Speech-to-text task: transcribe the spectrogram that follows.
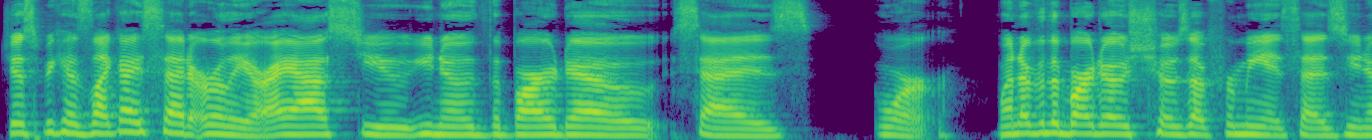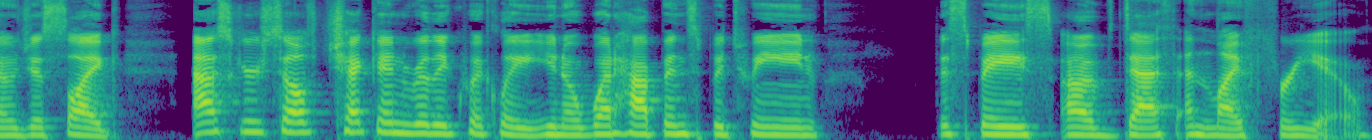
just because, like I said earlier, I asked you, you know, the Bardo says, or whenever the Bardo shows up for me, it says, you know, just like ask yourself, check in really quickly, you know, what happens between the space of death and life for you.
